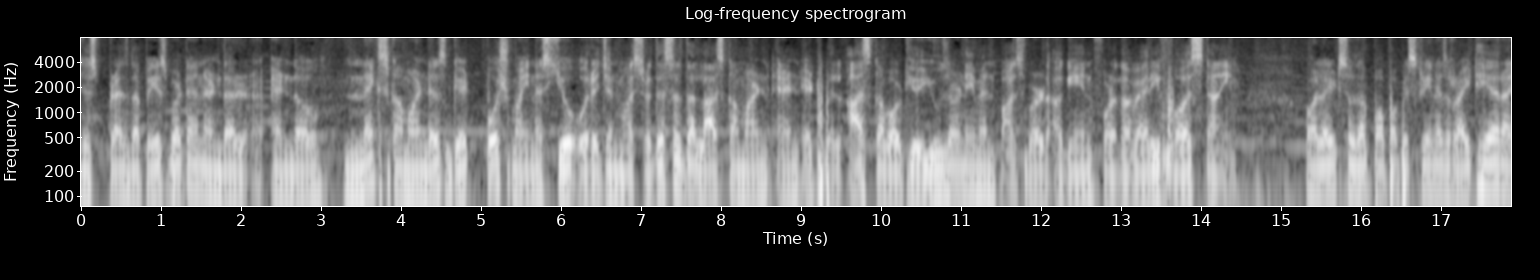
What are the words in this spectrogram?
just press the paste button and the and the next command is git push minus u origin master. This is the last command and it will ask about your username and password again for the very first time. Alright so the pop-up screen is right here. I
